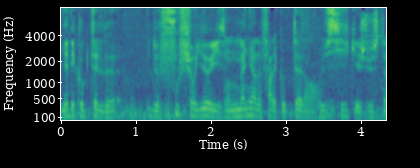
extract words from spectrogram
Il y a des cocktails de, de fous furieux. Ils ont une manière de faire les cocktails en Russie qui est juste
